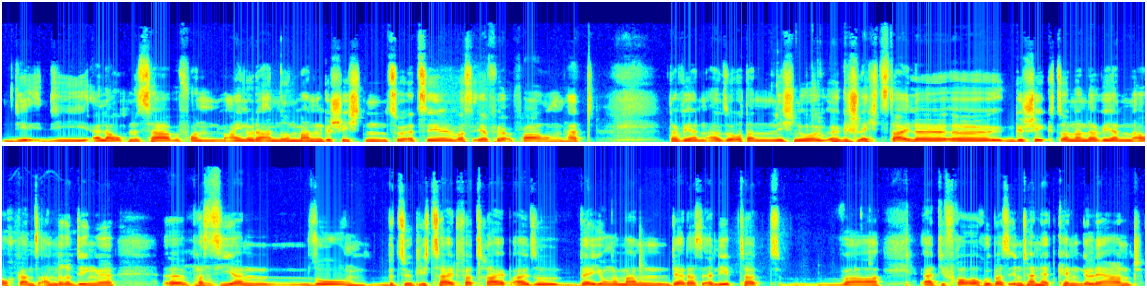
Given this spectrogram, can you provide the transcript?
die, die Erlaubnis habe, von dem einen oder anderen Mann Geschichten zu erzählen, was er für Erfahrungen hat. Da werden also auch dann nicht nur äh, Geschlechtsteile äh, geschickt, sondern da werden auch ganz andere Dinge äh, passieren, so bezüglich Zeitvertreib. Also der junge Mann, der das erlebt hat, war, er hat die Frau auch übers Internet kennengelernt.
